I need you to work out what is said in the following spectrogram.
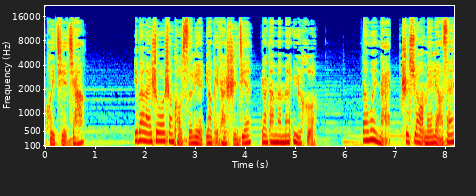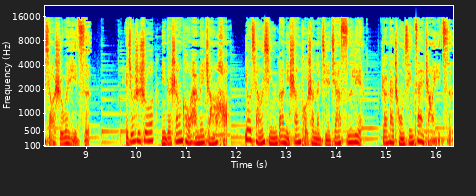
会结痂。一般来说，伤口撕裂要给他时间，让他慢慢愈合。但喂奶是需要每两三小时喂一次，也就是说，你的伤口还没长好，又强行把你伤口上的结痂撕裂，让它重新再长一次，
